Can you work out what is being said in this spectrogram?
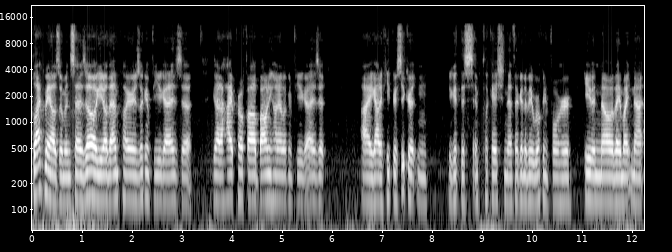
blackmails them and says, "Oh, you know, the Empire is looking for you guys. Uh, you got a high-profile bounty hunter looking for you guys. That I got to keep your secret." And you get this implication that they're going to be working for her, even though they might not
